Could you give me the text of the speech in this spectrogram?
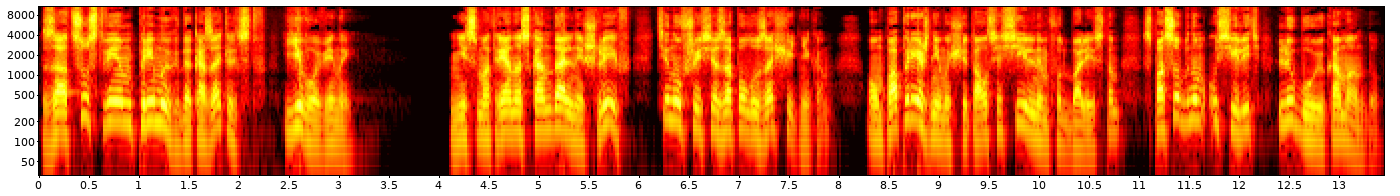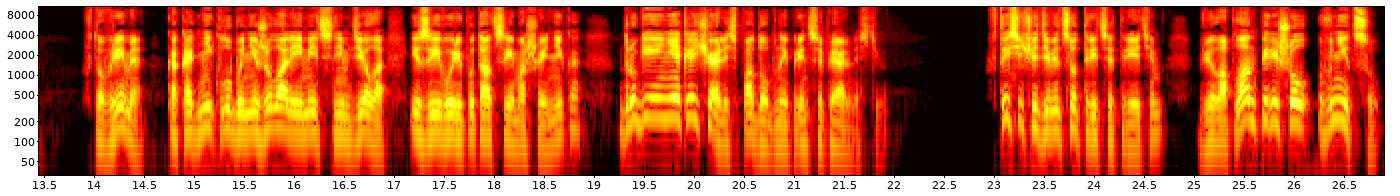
за отсутствием прямых доказательств его вины. Несмотря на скандальный шлейф, тянувшийся за полузащитником, он по-прежнему считался сильным футболистом, способным усилить любую команду. В то время, как одни клубы не желали иметь с ним дело из-за его репутации мошенника, другие не отличались подобной принципиальностью. В 1933-м Велоплан перешел в Ниццу,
